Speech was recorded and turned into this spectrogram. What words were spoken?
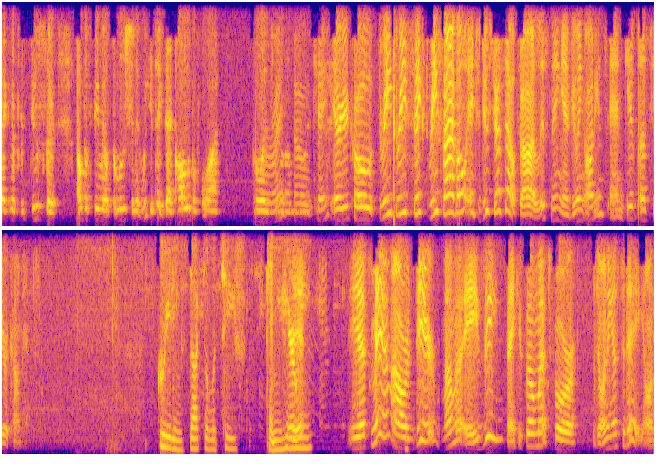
executive producer of the Female Solution. And we can take that caller before I go into right. what I'm doing. Okay. Area code 336350. Introduce yourself to our listening and viewing audience and give us your comments. Greetings, Dr. Latif. Can you hear yes. me? Yes, ma'am. Our dear Mama AZ. Thank you so much for joining us today on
